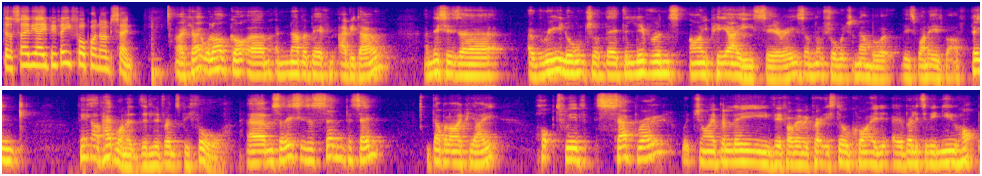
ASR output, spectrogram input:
did I say the ABV four point nine percent? Okay, well I've got um, another beer from Abbeydale, and this is a a relaunch of their Deliverance IPA series. I'm not sure which number this one is, but I think I think I've had one of the Deliverance before. Um, so this is a seven percent double IPA, hopped with Sabro, which I believe, if I remember correctly, is still quite a, a relatively new hop,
